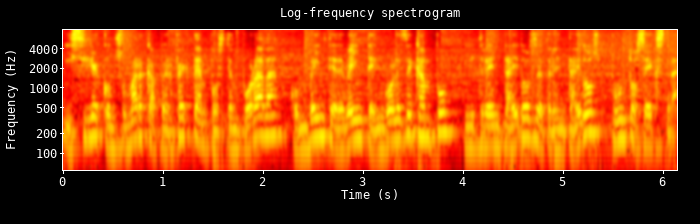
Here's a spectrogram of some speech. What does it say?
y sigue con su marca perfecta en postemporada con 20 de 20 en goles de campo y 32 de 32 puntos extra.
